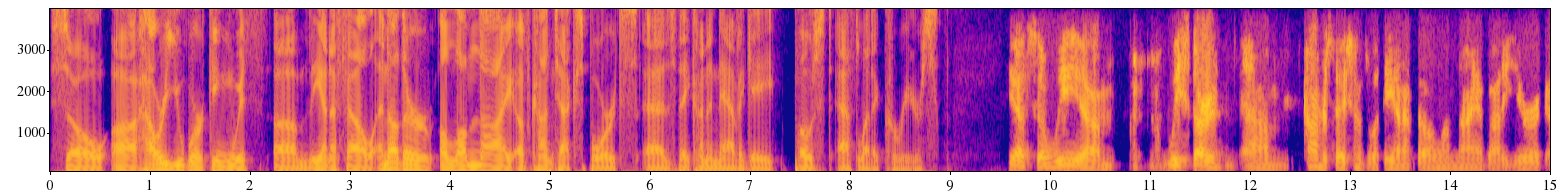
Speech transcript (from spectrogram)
So, uh, how are you working with um, the NFL and other alumni of contact sports as they kind of navigate post athletic careers? Yeah, so we um, we started um, conversations with the NFL alumni about a year ago.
